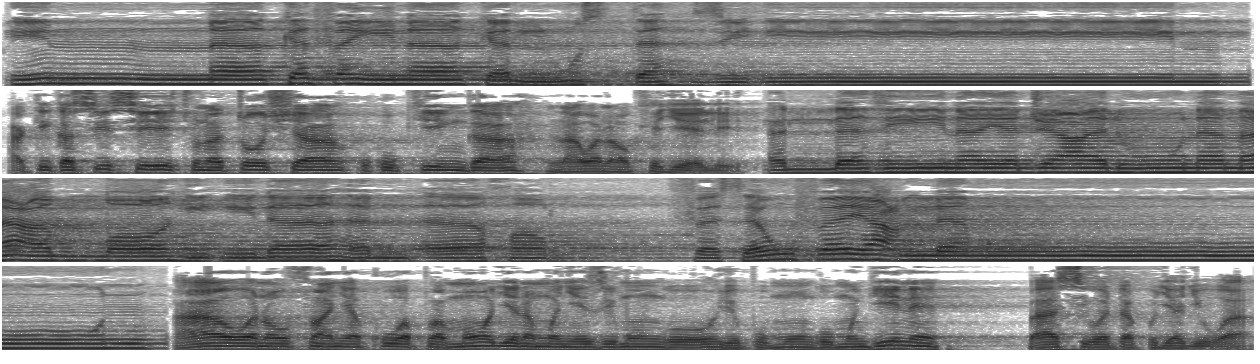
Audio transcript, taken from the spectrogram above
Inna kafainaka almustahziin, hakika sisi tunatosha kukukinga na wanaokejeli. Alladhina yaj'aluna ma'a Allahi ilahan akhar fasawfa ya'lamun, hao wanaofanya kuwa pamoja na Mwenyezi Mungu yupo Mungu mwingine basi watakujajua.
